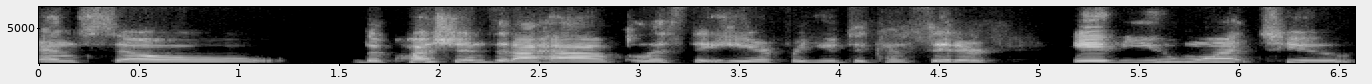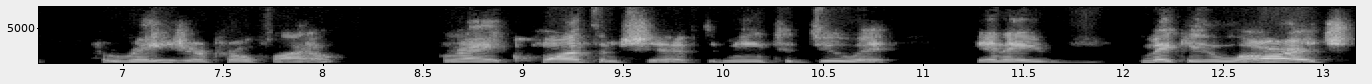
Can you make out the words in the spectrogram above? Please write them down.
And so the questions that I have listed here for you to consider. If you want to raise your profile, right? Quantum shift, meaning to do it in a make a large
